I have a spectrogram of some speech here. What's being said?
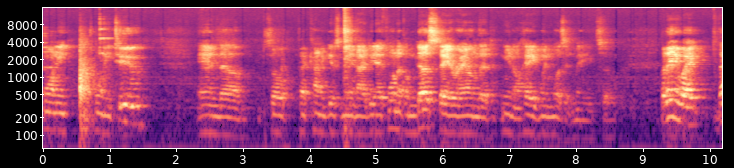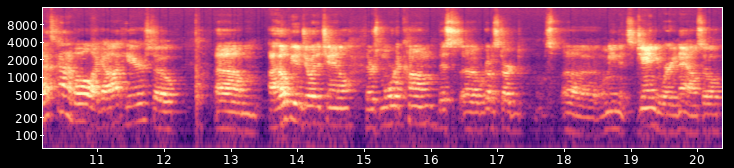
2022, and uh, so that kind of gives me an idea. If one of them does stay around, that you know, hey, when was it made? So, but anyway, that's kind of all I got here. So. Um, I hope you enjoy the channel. There's more to come. This uh, we're going to start. Uh, I mean, it's January now, so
